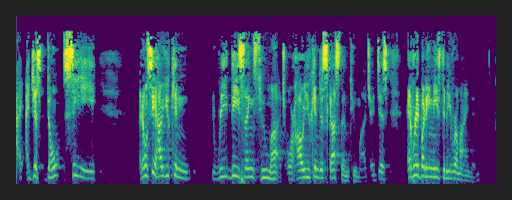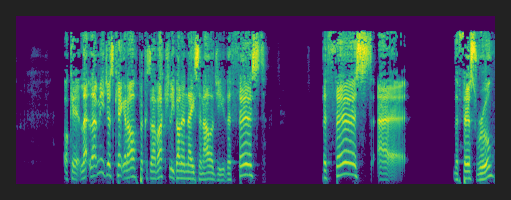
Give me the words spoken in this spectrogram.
I, I just don't see, I don't see how you can read these things too much or how you can discuss them too much. It just, everybody needs to be reminded. Okay, let, let me just kick it off because I've actually got a nice analogy. The first, the first, uh, the first rule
